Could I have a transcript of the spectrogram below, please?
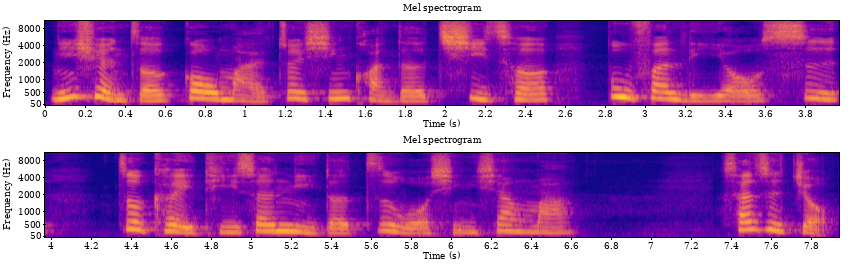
你选择购买最新款的汽车，部分理由是这可以提升你的自我形象吗？三十九，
